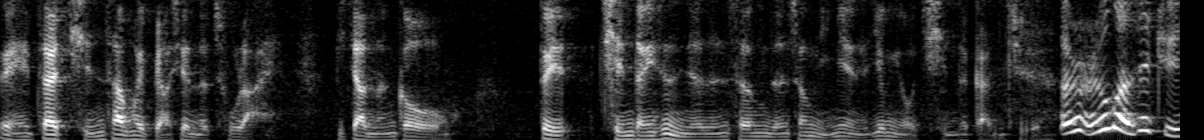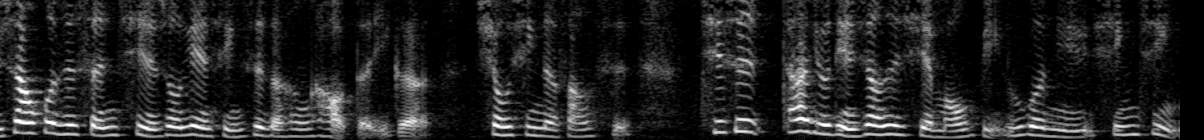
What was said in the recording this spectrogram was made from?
诶，在琴上会表现得出来，比较能够。对，琴等于是你的人生，人生里面拥有琴的感觉。而如果是沮丧或是生气的时候，练琴是个很好的一个修心的方式。其实它有点像是写毛笔，如果你心静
